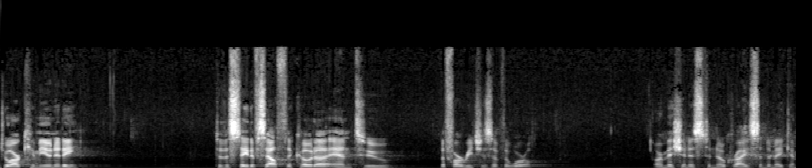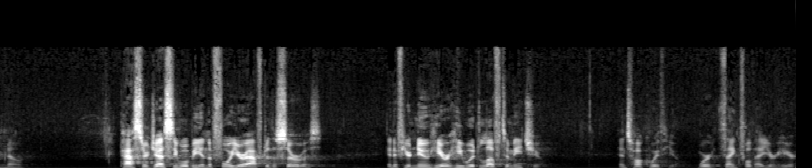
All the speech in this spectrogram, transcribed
to our community, to the state of South Dakota, and to the far reaches of the world. Our mission is to know Christ and to make him known. Pastor Jesse will be in the foyer after the service. And if you're new here, he would love to meet you and talk with you. We're thankful that you're here.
